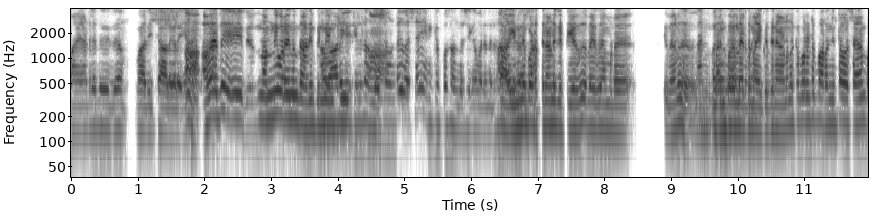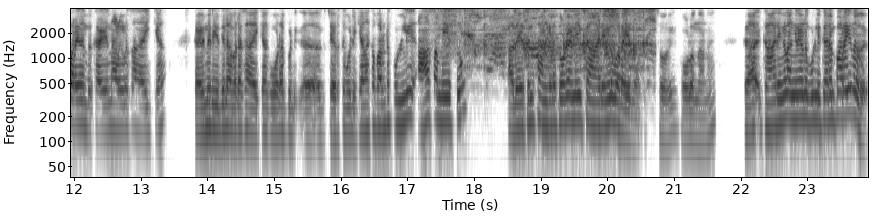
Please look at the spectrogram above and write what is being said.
വയനാട്ടിലെ ദുരിതം ബാധിച്ച ആളുകളെ. ആ അതായത് നന്ദി പറയുന്നുണ്ട് ആദ്യം. പിന്നെ എനിക്ക് സന്തോഷമുണ്ട്. പക്ഷെ എനിക്കിപ്പോ സന്തോഷിക്കാൻ പറ്റുന്നുണ്ട് ഇന്ന. പടത്തിനാണ് കിട്ടിയത്. അതായത് നമ്മുടെ ഇതാണ് നൻപകൽ നേരത്തെ മയക്കത്തിനാണെന്നൊക്കെ പറഞ്ഞിട്ട് പറഞ്ഞിട്ട് അവസാനം പറയുന്നുണ്ട്. കഴിയുന്ന ആളുകൾ സഹായിക്കുക കഴിയുന്ന രീതിയിൽ അവരെ സഹായിക്കുക കൂടെ പിടി- ചേർത്ത് പിടിക്കുക എന്നൊക്കെ പറഞ്ഞിട്ട് പുള്ളി ആ സമയത്തും അദ്ദേഹത്തിന്റെ സങ്കടത്തോടെയാണ് ഈ കാര്യങ്ങൾ പറയുന്നത്. സോറി കോൾ ഒന്നാണ് കാര്യങ്ങൾ അങ്ങനെയാണ് പുള്ളിക്കാരൻ പറയുന്നത്.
